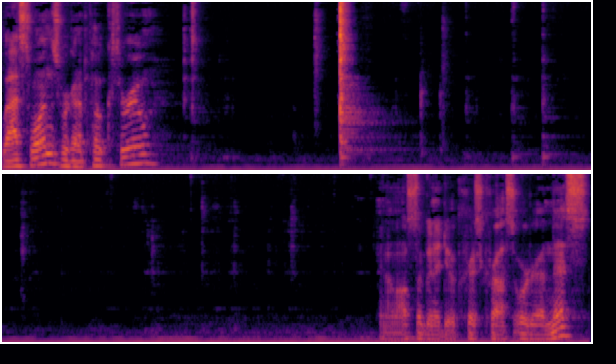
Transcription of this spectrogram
Last ones we're going to poke through And I'm also going to do a crisscross order on this,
